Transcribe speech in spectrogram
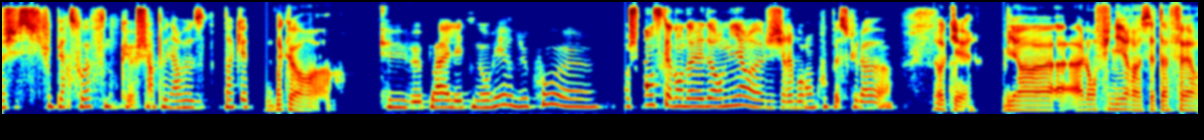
J'ai super soif donc euh, je suis un peu nerveuse. T'inquiète. D'accord. Tu veux pas aller te nourrir, du coup euh? Je pense qu'avant d'aller dormir, j'irai boire un coup parce que là. Ok. Bien, allons finir cette affaire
